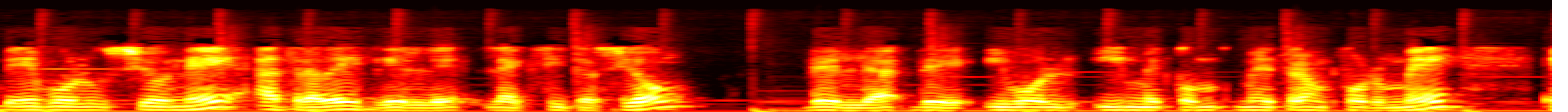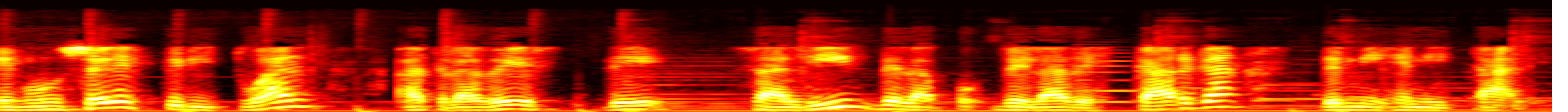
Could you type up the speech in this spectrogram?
evolucioné a través de la excitación de la, de, y, me, me, transformé en un ser espiritual a través de salir de la, de la descarga de mis genitales.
